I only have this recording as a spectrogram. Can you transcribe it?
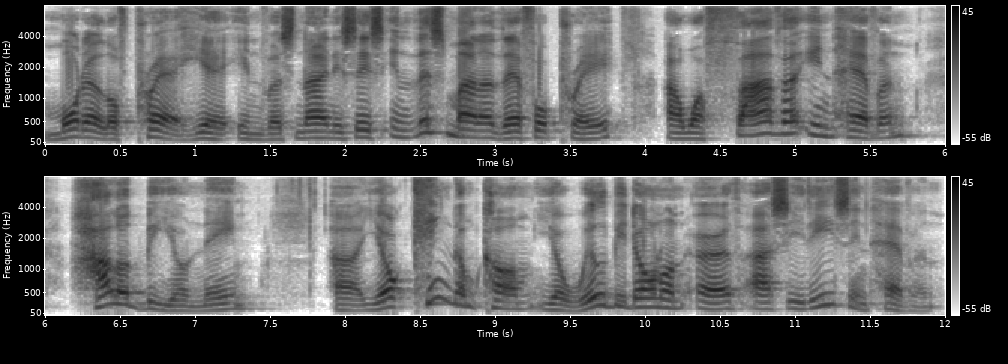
model of prayer here in verse 9. It says, In this manner, therefore, pray, Our Father in heaven, hallowed be your name. Uh, your kingdom come, your will be done on earth as it is in heaven.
